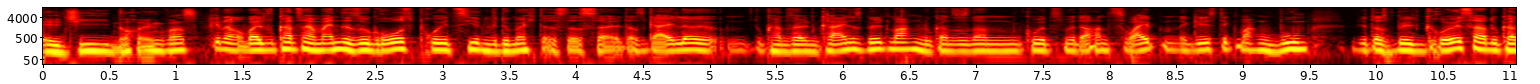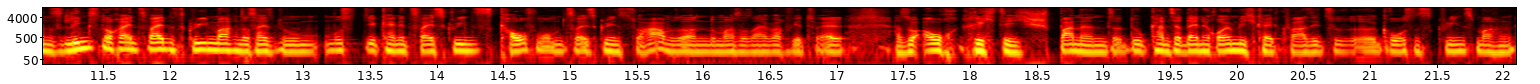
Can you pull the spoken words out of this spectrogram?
LG noch irgendwas. Genau, weil du kannst ja am Ende so groß projizieren, wie du möchtest. Das ist halt das Geile. Du kannst halt ein kleines Bild machen, du kannst es dann kurz mit der Hand swipen, eine Gestik machen, boom, wird das Bild größer. Du kannst links noch einen zweiten Screen machen. Das heißt, du musst dir keine zwei Screens kaufen, um zwei Screens zu haben, sondern du machst das einfach virtuell. Also auch richtig spannend. Du kannst ja deine Räumlichkeit quasi zu äh, großen Screens machen.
